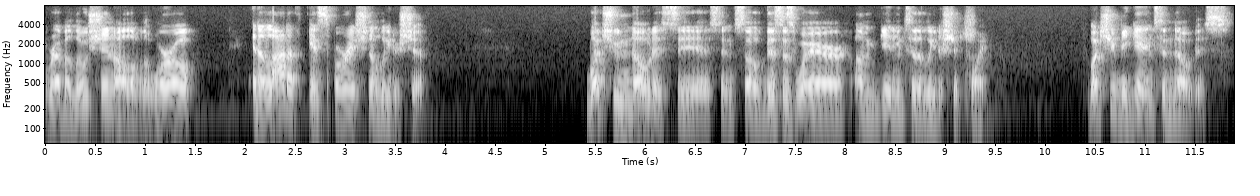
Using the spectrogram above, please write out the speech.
revolution all over the world, and a lot of inspirational leadership. What you notice is, and so this is where I'm getting to the leadership point. What you begin to notice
